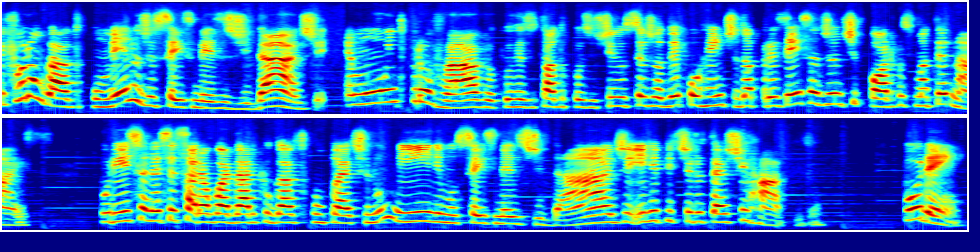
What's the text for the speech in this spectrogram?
Se for um gato com menos de seis meses de idade, é muito provável que o resultado positivo seja decorrente da presença de anticorpos maternais. Por isso, é necessário aguardar que o gato complete no mínimo seis meses de idade e repetir o teste rápido. Porém,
